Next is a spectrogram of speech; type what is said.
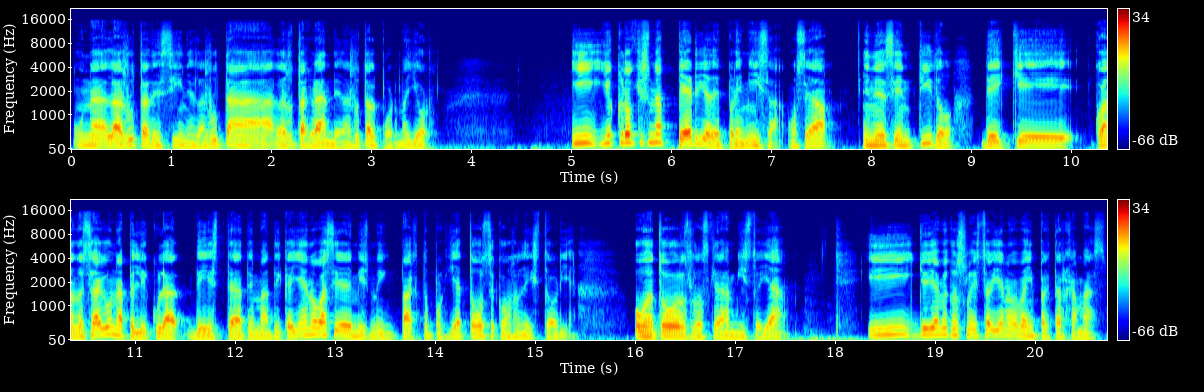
una, la ruta de cine, la ruta, la ruta grande, la ruta al por mayor. Y yo creo que es una pérdida de premisa, o sea, en el sentido de que cuando se haga una película de esta temática ya no va a ser el mismo impacto, porque ya todos se conocen la historia, o bueno, todos los que han visto ya. Y yo ya me conozco la historia, ya no me va a impactar jamás.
